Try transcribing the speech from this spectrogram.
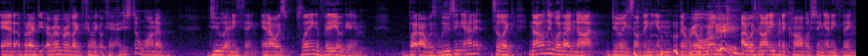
and but I, do, I remember like feeling like okay. I just don't want to do anything, and I was playing a video game. But I was losing at it. So, like, not only was I not doing something in the real world, I was not even accomplishing anything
